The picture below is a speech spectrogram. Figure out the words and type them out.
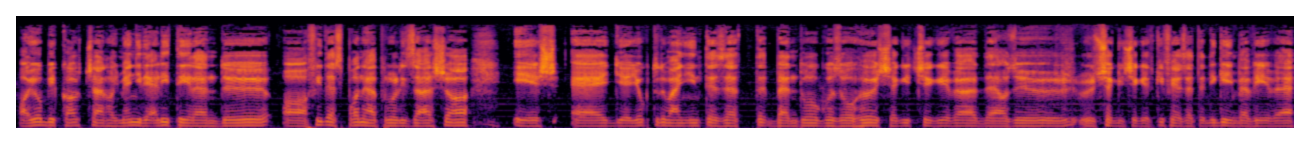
a jobbik kapcsán, hogy mennyire elítélendő a Fidesz panelprolizása, és egy jogtudományi intézetben dolgozó hölgy segítségével, de az ő segítségét kifejezetten igénybe véve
